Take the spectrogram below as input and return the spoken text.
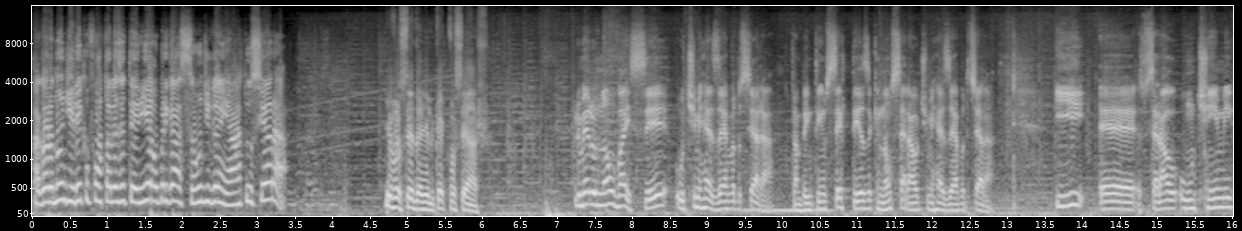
Agora, não diria que o Fortaleza teria a obrigação de ganhar do Ceará. E você, Danilo, o que é que você acha? Primeiro, não vai ser o time reserva do Ceará. Também tenho certeza que não será o time reserva do Ceará. E é, será um time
